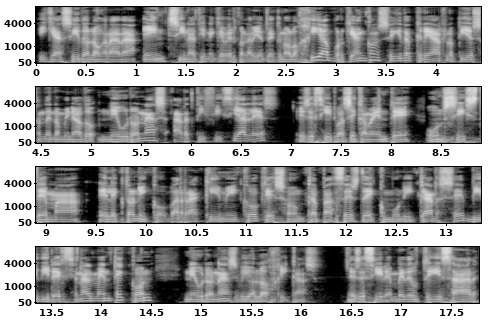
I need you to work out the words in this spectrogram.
y que ha sido lograda en China. Tiene que ver con la biotecnología porque han conseguido crear lo que ellos han denominado neuronas artificiales, es decir, básicamente un sistema electrónico barra químico que son capaces de comunicarse bidireccionalmente con neuronas biológicas. Es decir, en vez de utilizar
